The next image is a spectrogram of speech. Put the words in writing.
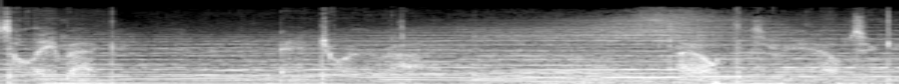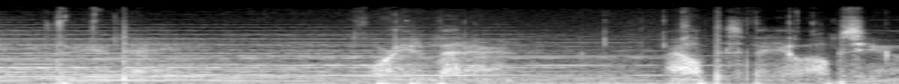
So lay back and enjoy the ride. I hope this read helps you get you through your day. Or even better, I hope this video helps you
